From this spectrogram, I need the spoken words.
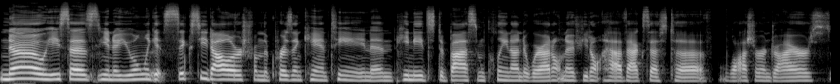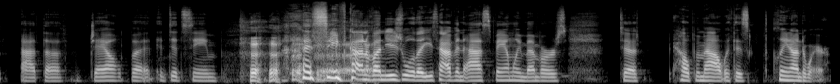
No, he says, you know, you only get $60 from the prison canteen and he needs to buy some clean underwear. I don't know if you don't have access to washer and dryers at the jail, but it did seem it seemed kind of unusual that he's having to ask family members to help him out with his clean underwear.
